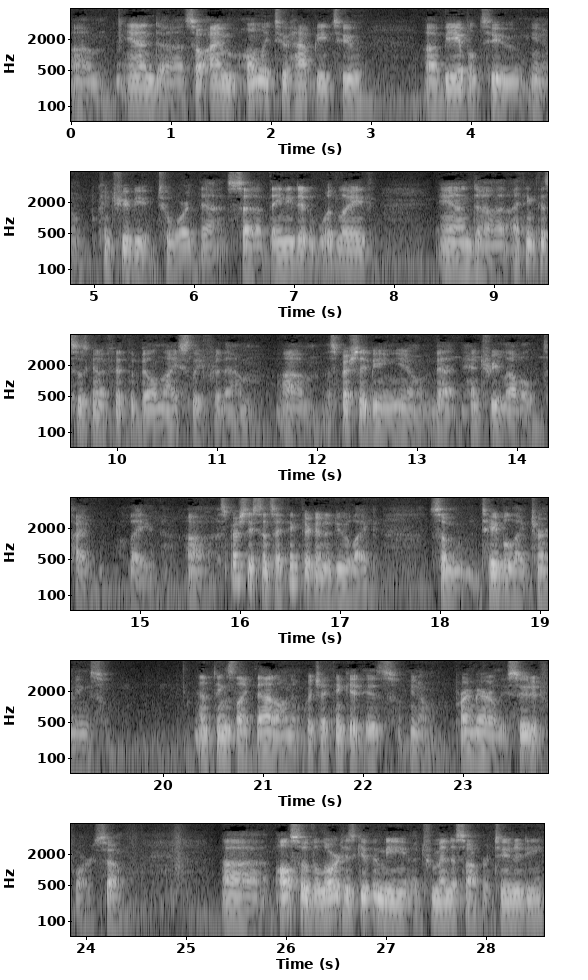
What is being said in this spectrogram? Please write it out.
Um, and so I'm only too happy to uh, be able to you know contribute toward that setup. They needed a wood lathe, and uh, I think this is going to fit the bill nicely for them, um, especially being you know that entry level type lathe. Uh, especially since I think they're going to do like some table leg turnings and things like that on it, which I think it is you know primarily suited for. So. Uh, also, the Lord has given me a tremendous opportunity.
